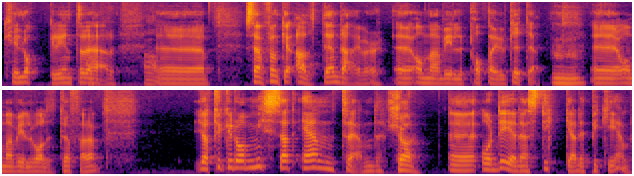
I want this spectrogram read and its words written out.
klockrent till det här. Sen funkar alltid en diver eh, om man vill poppa ut lite. Eh, om man vill vara lite tuffare. Jag tycker du har missat en trend Kör. eh, och det är den stickade pikén.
